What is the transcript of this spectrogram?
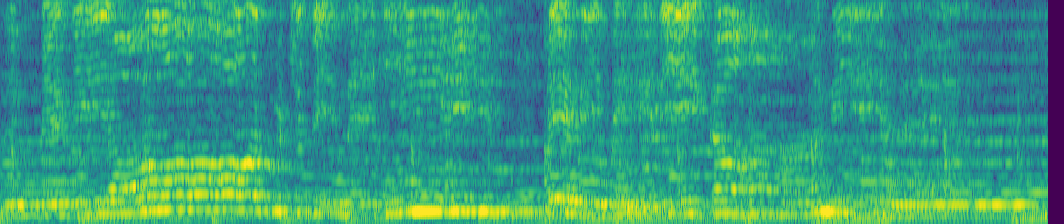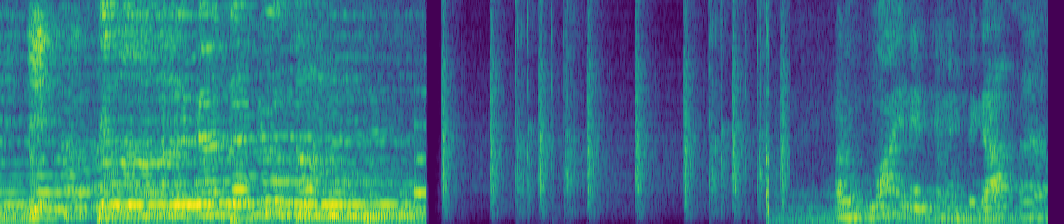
ज़िंदगी और कुछ भी नहीं Alors, moi, cigare, euh,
